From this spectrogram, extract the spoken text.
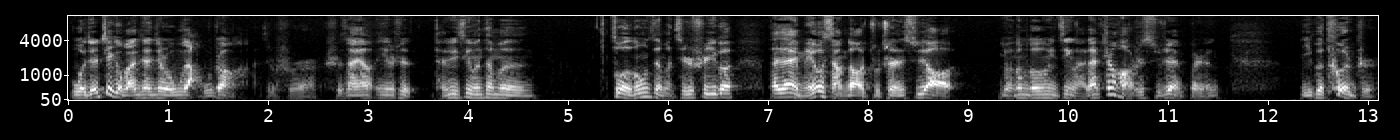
我觉得这个完全就是误打误撞啊，就是十三幺，因为是腾讯新闻他们做的东西嘛，其实是一个大家也没有想到主持人需要有那么多东西进来，但正好是徐志远本人一个特质，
